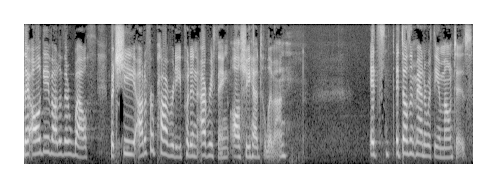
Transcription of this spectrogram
They all gave out of their wealth, but she, out of her poverty, put in everything, all she had to live on. It's, it doesn't matter what the amount is,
